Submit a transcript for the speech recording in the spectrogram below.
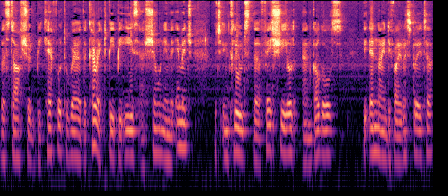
The staff should be careful to wear the correct PPEs as shown in the image, which includes the face shield and goggles, the N95 respirator,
